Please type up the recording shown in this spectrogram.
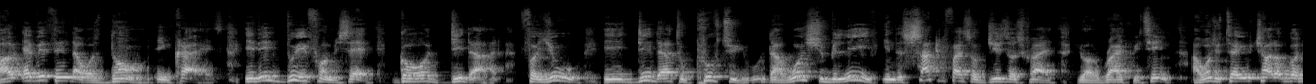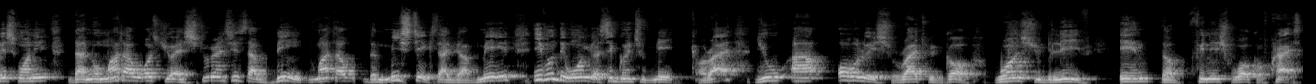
or everything that was done in Christ, He didn't do it for Himself. God did that for you. He did that to prove to you that once you believe in the sacrifice of Jesus Christ, you are right with Him. I want to tell you, child of God, this morning, that no matter what your experiences have been, no matter the mistakes that you have made, even the one you are still going to make, all right, you are always right with God once you believe in the finished work of Christ.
